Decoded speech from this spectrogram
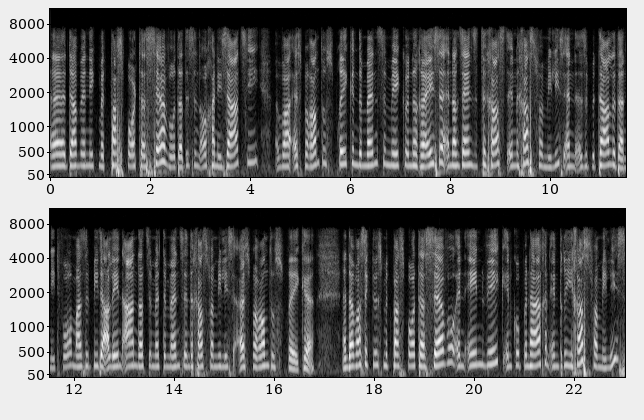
Uh, daar ben ik met Passporta Servo. Dat is een organisatie waar Esperanto sprekende mensen mee kunnen reizen. En dan zijn ze te gast in gastfamilies. En ze betalen daar niet voor, maar ze bieden alleen aan dat ze met de mensen in de gastfamilies Esperanto spreken. En daar was ik dus met Passporta Servo in één week in Kopenhagen in drie gastfamilies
